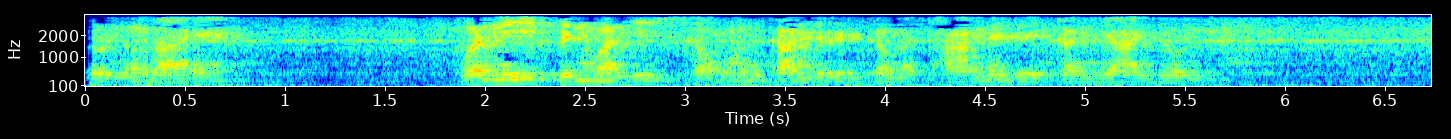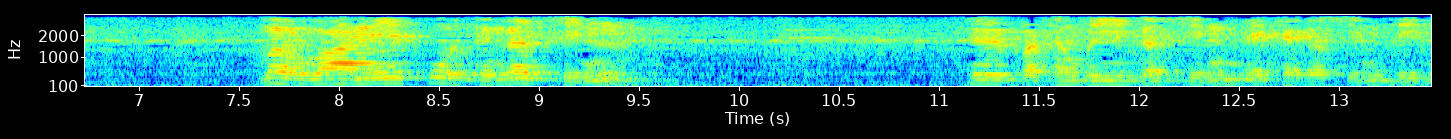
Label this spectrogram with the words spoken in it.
คนทั้งหลาย วันนี้เป็นวันที่สองของการเจริญกรรมฐานในเดือนกันยายน เมื่อวานนี้พูดถึงกสินคือปฐวีกสินได้แก่กสินดิน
